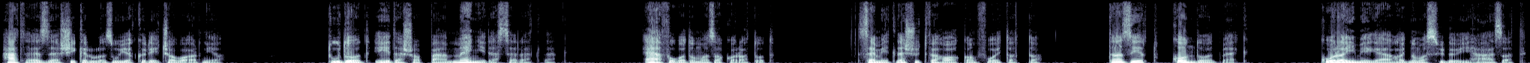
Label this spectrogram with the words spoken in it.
hát ha ezzel sikerül az ujja köré csavarnia. Tudod, édesapám, mennyire szeretlek. Elfogadom az akaratot. Szemét lesütve halkan folytatta. De azért gondold meg. Korai még elhagynom a szülői házat.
